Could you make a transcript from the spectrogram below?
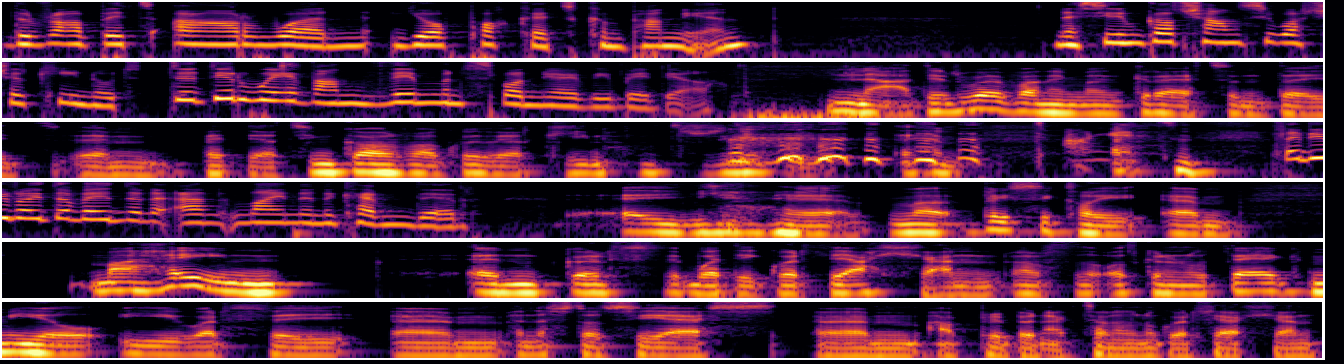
The Rabbit R1 Your Pocket Companion. Nes i ddim cael chance i watch'r keynote. Dydy'r wefan ddim yn sbonio i fi beidio. Na, dy'r wefan i'n gret yn dweud um, beidio. Ti'n gorfod gwylio'r keynote Really. um, Dang it! Lle ni roi da fynd yn, an, mlaen yn y cefndir? Uh, yeah, ma, basically, um, mae hein yn gwerth, wedi gwerthu allan, oedd gen nhw 10,000 i werthu um, yn ystod CS um, a pryd bynnag tan nhw'n gwerthu allan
